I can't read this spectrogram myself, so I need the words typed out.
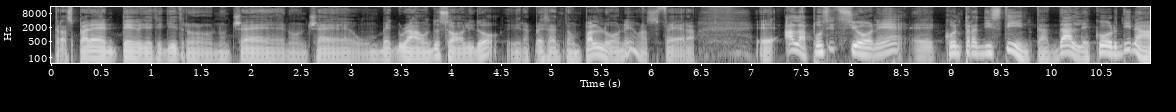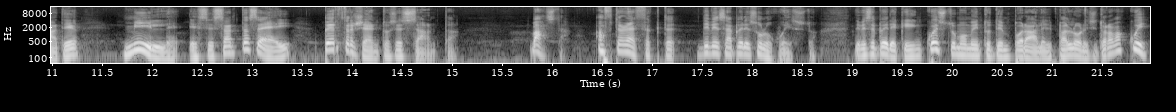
trasparente, vedete dietro non c'è, non c'è un background solido, vi rappresenta un pallone, una sfera, eh, alla posizione eh, contraddistinta dalle coordinate 1066 x 360. Basta. After Effects deve sapere solo questo. Deve sapere che in questo momento temporale il pallone si trova qui,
